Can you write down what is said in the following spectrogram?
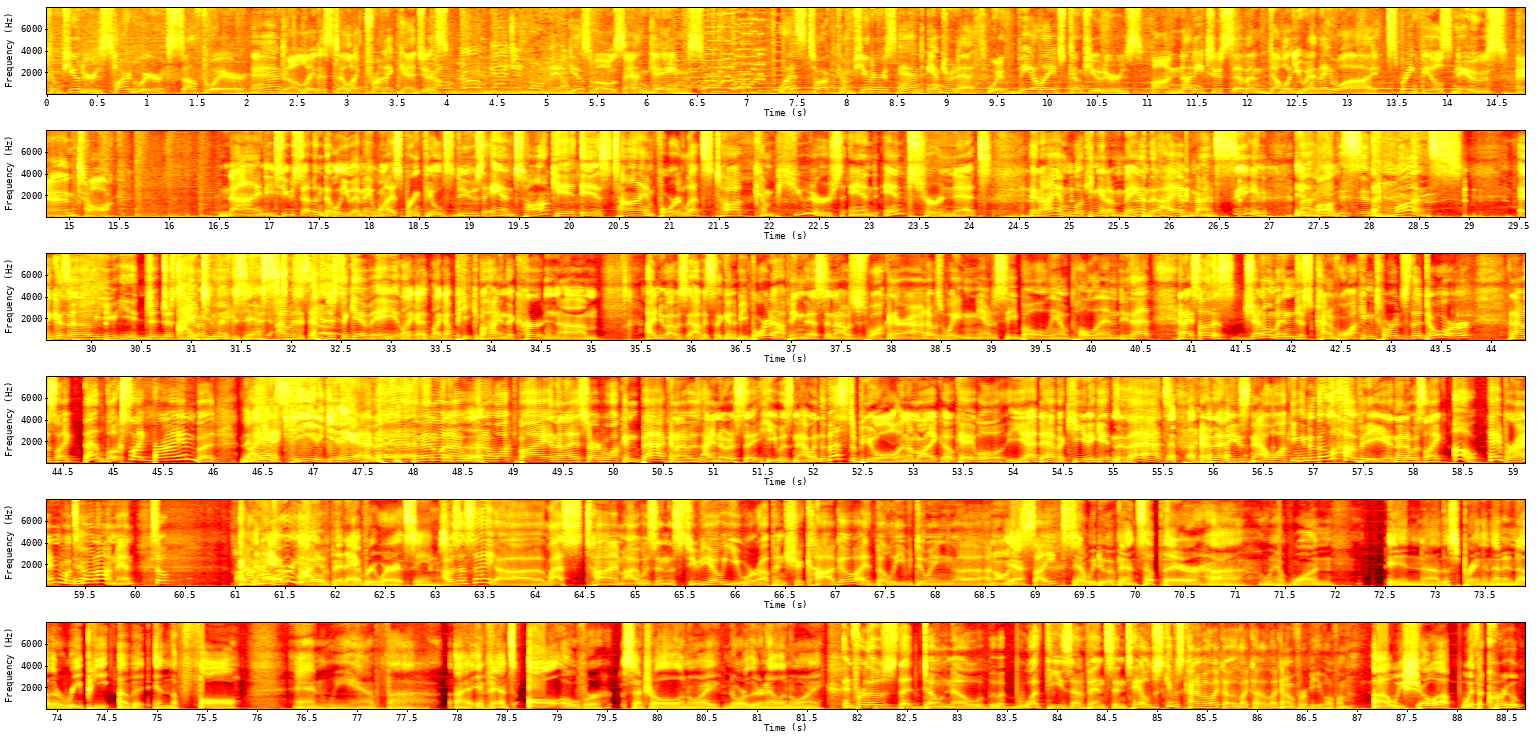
computers, hardware, software, and the latest electronic gadgets, Go, go, Gadget Mobile! gizmos, and games. Let's talk computers and internet with BLH Computers on 927 WMAY, Springfield's News and Talk. 92.7 WMAY, Springfield's News and Talk. It is time for Let's Talk Computers and Internet. And I am looking at a man that I have not seen In uh, months. In, in months. Because uh, you, you j- just to give a- do exist. I was to say just to give a like a like a peek behind the curtain. Um, I knew I was obviously going to be board apping this, and I was just walking around. I was waiting, you know, to see Bowl, you know, pull in and do that. And I saw this gentleman just kind of walking towards the door, and I was like, "That looks like Brian," but Then I he had a key to get in. and then, yeah, and then when I kind of walked by, and then I started walking back, and I was I noticed that he was now in the vestibule, and I'm like, okay, well, you had to have a key to get into that, and then he's now walking into the lobby, and then it was like, oh, hey Brian, what's going on, man? So. I've been. how ev- are you? I have been everywhere. It seems. I was gonna say, uh, last time I was in the studio, you were up in Chicago, I believe, doing uh, an on-site. Yeah, we do events up there. Uh, we have one in uh, the spring and then another repeat of it in the fall. And we have uh, uh, events all over central Illinois, northern Illinois. And for those that don't know what these events entail, just give us kind of like a like a like an overview of them. Uh, we show up with a crew,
